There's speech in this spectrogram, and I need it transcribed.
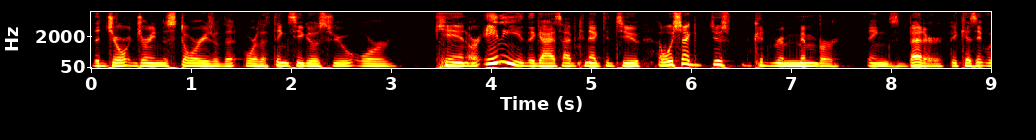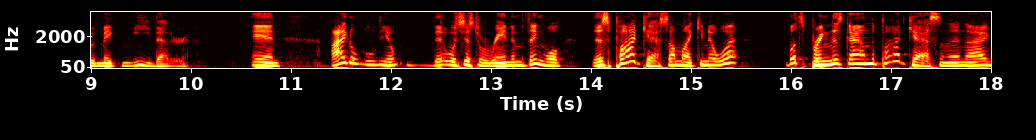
the during the stories or the or the things he goes through, or Ken or any of the guys I've connected to, I wish I could just could remember things better because it would make me better. And I, you know, that was just a random thing. Well, this podcast, I'm like, you know what? Let's bring this guy on the podcast. And then I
